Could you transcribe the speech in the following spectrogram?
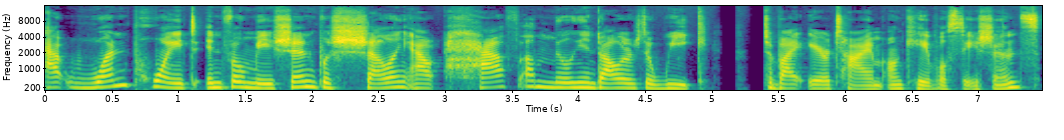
At one point, Inphomation was shelling out half a million dollars a week to buy airtime on cable stations.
